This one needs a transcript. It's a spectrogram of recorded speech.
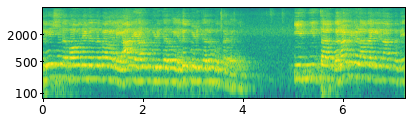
ದ್ವೇಷದ ಭಾವನೆ ಬಂದಾಗ ಅಲ್ಲಿ ಯಾರು ಯಾರನ್ನು ಬಿಡಿತಾರೋ ಎದಕ್ಕೆ ಬಿಡಿತಾರೋ ಗೊತ್ತಾಗಲ್ಲ. ಈ ಇಂಥ ಗಲಾಟೆಗಳಾದಾಗ ಏನಾಗ್ತದೆ?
